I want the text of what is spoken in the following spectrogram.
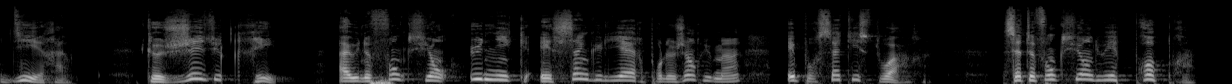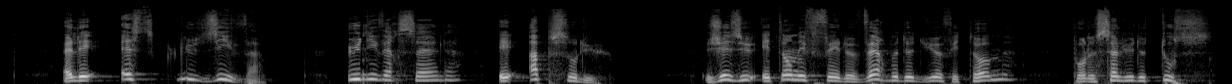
dire que Jésus-Christ a une fonction unique et singulière pour le genre humain et pour cette histoire. Cette fonction lui est propre. Elle est exclusive, universelle et absolue. Jésus est en effet le Verbe de Dieu fait homme pour le salut de tous.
